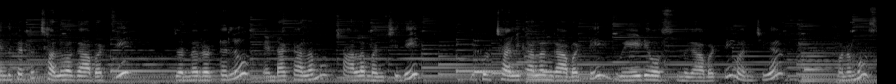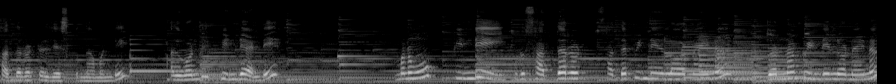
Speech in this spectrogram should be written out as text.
ఎందుకంటే చలువ కాబట్టి జొన్న రొట్టెలు ఎండాకాలము చాలా మంచిది. ఇప్పుడు చలికాలం కాబట్టి వేడి వస్తుంది కాబట్టి మంచిగా మనము సద్ద రొట్టెలు చేసుకుందామండి. అదిగోండి పిండి అండి. మనము పిండి ఇప్పుడు సద్ద సద్ద పిండిలోనైనా జొన్న పిండిలోనైనా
